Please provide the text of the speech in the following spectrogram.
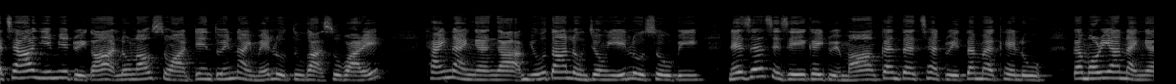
အခြားရင်းမြစ်တွေကလုံလောက်စွာတင်သွင်းနိုင်မယ်လို့သူကဆိုပါတယ်။ထိုင်းနိုင်ငံကအမျိုးသားလုံခြုံရေးလို့ဆိုပြီးနေဆက်စစ်ဆေးဂိတ်တွေမှာကန့်သက်ချက်တွေသတ်မှတ်ခဲ့လို့ကမ္ဘောဒီးယားနိုင်ငံ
